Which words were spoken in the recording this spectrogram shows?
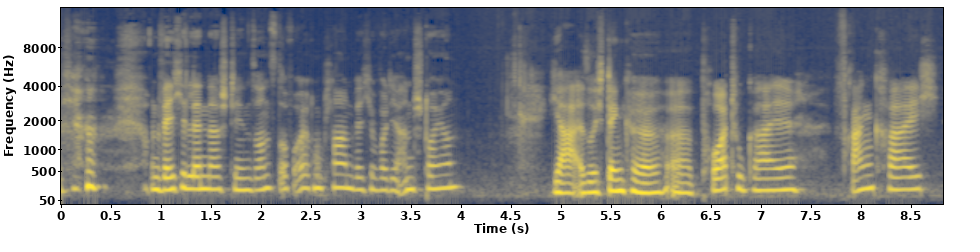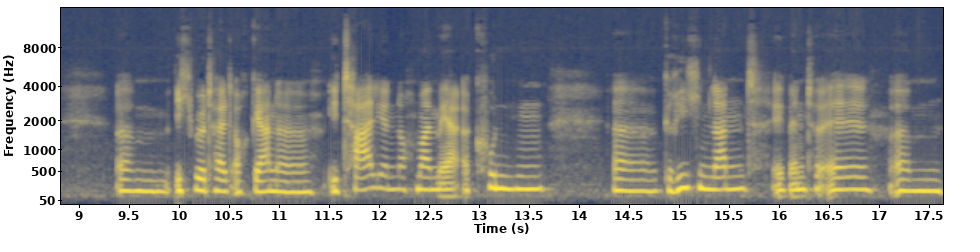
ich. Und welche Länder stehen sonst auf eurem Plan? Welche wollt ihr ansteuern? Ja, also ich denke äh, Portugal, Frankreich. Ähm, ich würde halt auch gerne Italien noch mal mehr erkunden, äh, Griechenland eventuell. Ähm,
